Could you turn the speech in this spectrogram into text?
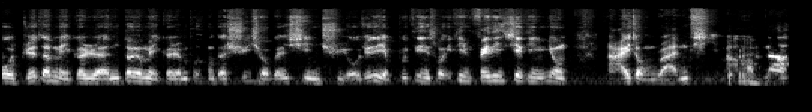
我觉得每个人都有每个人不同的需求跟兴趣，我觉得也不一定说一定非定限定用哪一种软体嘛，好。那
